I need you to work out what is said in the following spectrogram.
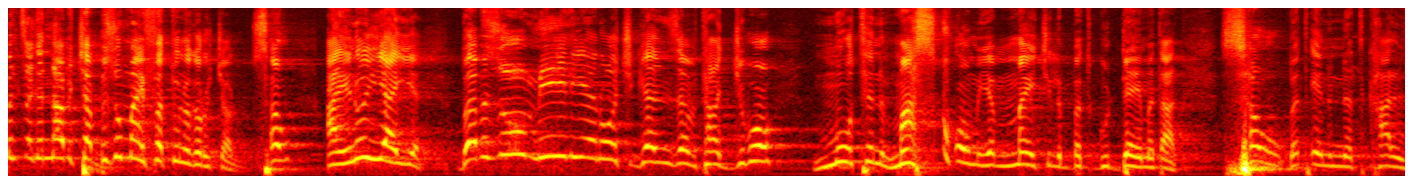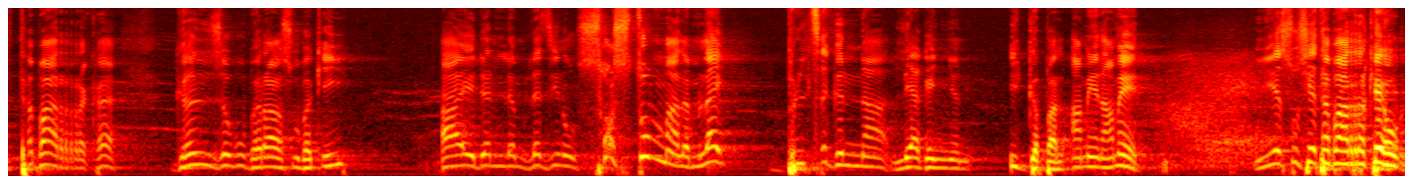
ብልጽግና ብቻ ብዙ የማይፈቱ ነገሮች አሉ። ሰው አይኑ እያየ በብዙ ሚሊዮኖች ገንዘብ ታጅቦ ሞትን ማስቆም የማይችልበት ጉዳይ ይመጣል። ሰው በጤንነት ካልተባረከ ገንዘቡ በራሱ በቂ አይደለም። ለዚህ ነው ሶስቱም ዓለም ላይ ብልጽግና ሊያገኘን ይገባል። አሜን አሜን። ኢየሱስ የተባረከ ይሁን።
